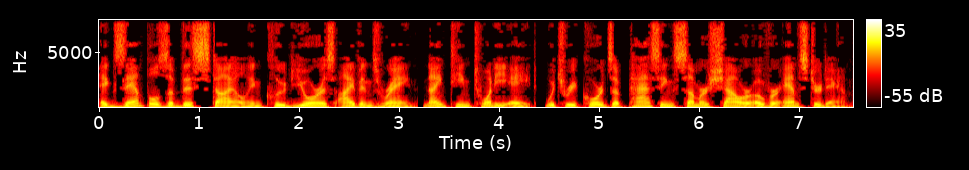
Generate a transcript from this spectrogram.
Examples of this style include Joris Ivens' Rain 1928, which records a passing summer shower over Amsterdam,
